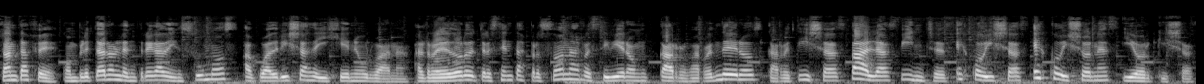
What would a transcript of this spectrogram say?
Santa Fe completaron la entrega de insumos a cuadrillas de higiene urbana. Alrededor de 300 personas recibieron carros barrenderos, carretillas, palas, pinches, escobillas, escobillones y horquillas.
